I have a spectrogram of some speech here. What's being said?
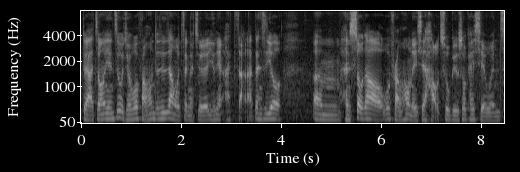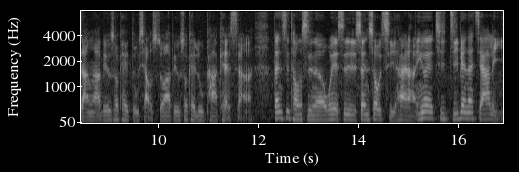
对啊，总而言之，我觉得我访问就是让我整个觉得有点阿杂啦，但是又嗯很受到我访问的一些好处，比如说可以写文章啊，比如说可以读小说啊，比如说可以录 podcast 啊。但是同时呢，我也是深受其害啦，因为其实即便在家里，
